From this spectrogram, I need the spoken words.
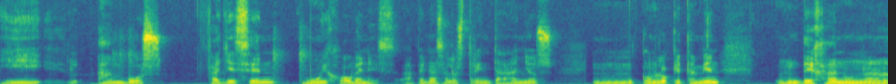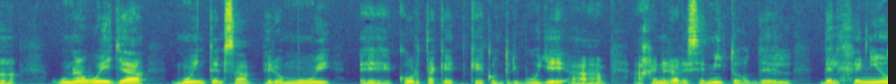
y ambos fallecen muy jóvenes, apenas a los 30 años, mm, con lo que también dejan una, una huella muy intensa, pero muy eh, corta, que, contribuye a, generar ese mito del, genio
